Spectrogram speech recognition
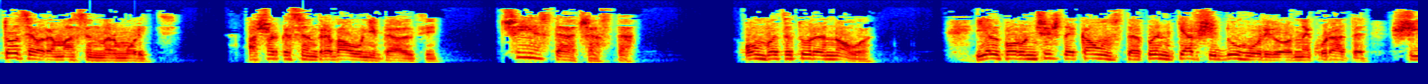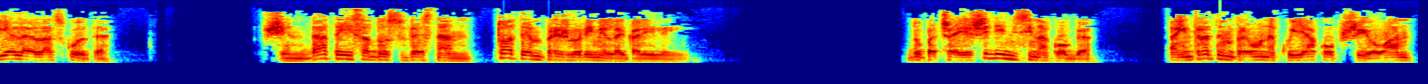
Toți au rămas înmărmuriți, așa că se întrebau unii pe alții, ce este aceasta? O învățătură nouă. El poruncește ca un stăpân chiar și duhurilor necurate și ele îl ascultă. Și îndată i s-a dus vestea în toate împrejurimile Galilei. După ce a ieșit din sinagogă, a intrat împreună cu Iacob și Ioan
